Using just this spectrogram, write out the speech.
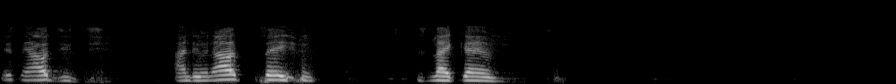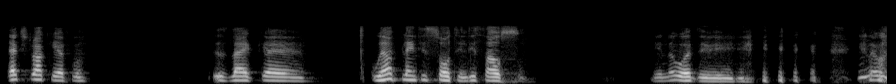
This thing, how did, and they will now say, it's like um, extra careful. It's like uh, we have plenty salt in this house. You know what? The, you know,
